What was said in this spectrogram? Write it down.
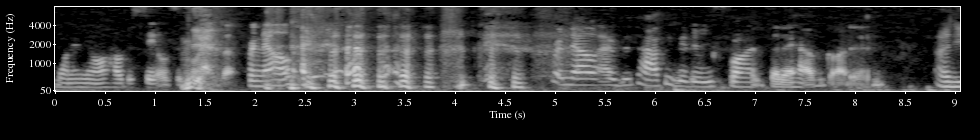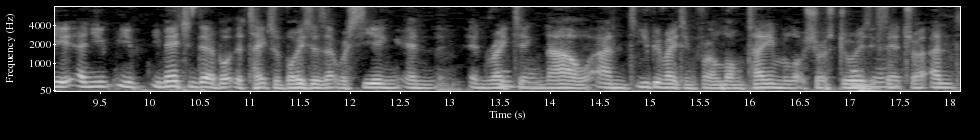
want to know how the sales are going. Yeah. But for now, for now, I'm just happy with the response that I have gotten. And you and you, you you mentioned there about the types of voices that we're seeing in in writing mm-hmm. now, and you've been writing for a long time, a lot of short stories, mm-hmm. etc. And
